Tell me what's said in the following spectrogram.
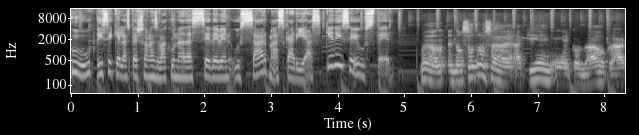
WHO dice que las personas vacunadas se deben usar mascarillas. ¿Qué dice usted? Bueno, nosotros eh, aquí en, el condado Clark,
